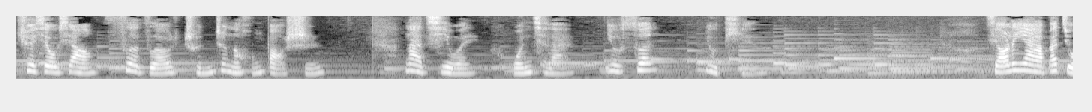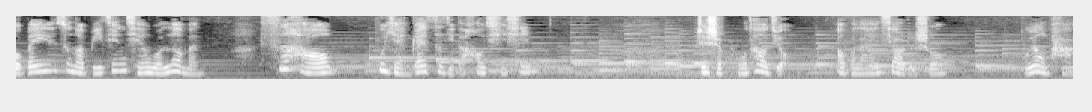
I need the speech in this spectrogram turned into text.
却就像色泽纯正的红宝石，那气味闻起来又酸又甜。乔丽亚把酒杯送到鼻尖前闻了闻，丝毫不掩盖自己的好奇心。这是葡萄酒，奥布兰笑着说：“不用怕，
